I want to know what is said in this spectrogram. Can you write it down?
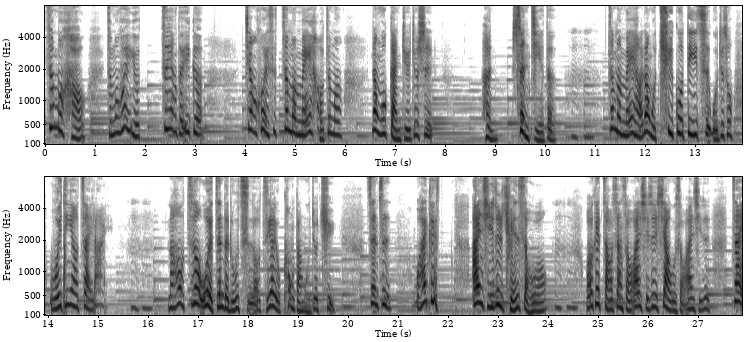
这么好？怎么会有？这样的一个教会是这么美好，这么让我感觉就是很圣洁的，嗯哼，这么美好，让我去过第一次，我就说我一定要再来，然后之后我也真的如此哦，只要有空档我就去，甚至我还可以安息日全守哦，我还可以早上守安息日，下午守安息日，在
